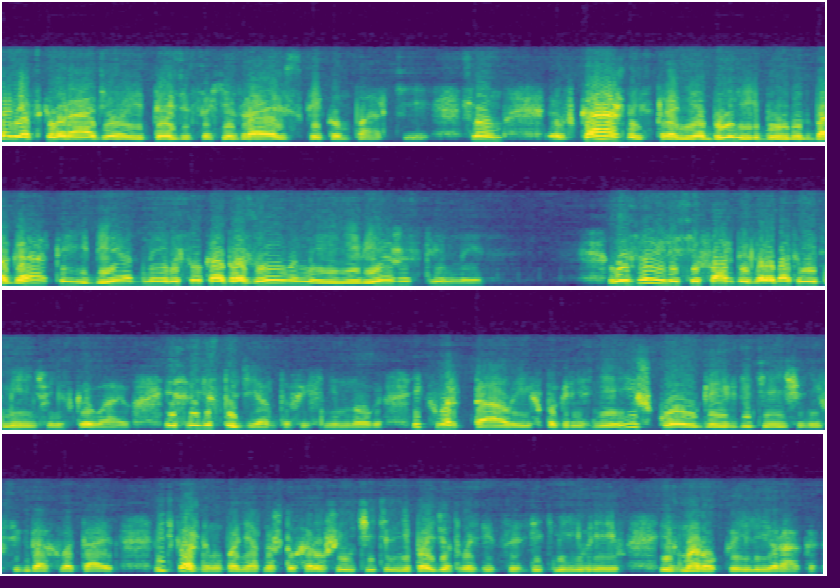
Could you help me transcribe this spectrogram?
советского радио и тезисах израильской компартии. Словом, в каждой стране были и будут богатые и бедные, высокообразованные и невежественные. В Израиле сефарды зарабатывают меньше, не скрываю. И среди студентов их немного, и кварталы их погрязнее, и школ для их детей еще не всегда хватает. Ведь каждому понятно, что хороший учитель не пойдет возиться с детьми евреев из Марокко или Ирака.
